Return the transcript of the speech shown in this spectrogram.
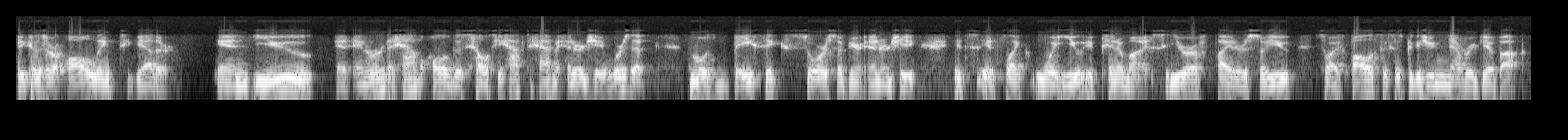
because they're all linked together. And you, in order to have all of this health, you have to have energy. Where's that? The most basic source of your energy. It's it's like what you epitomize. You're a fighter, so you so I follow success because you never give up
